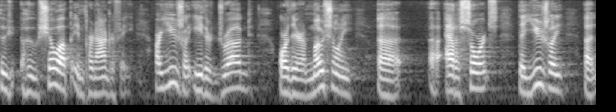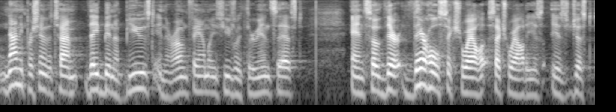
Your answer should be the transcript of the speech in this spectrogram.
who, who show up in pornography are usually either drugged or they're emotionally uh, uh, out of sorts. They usually, 90% uh, of the time, they've been abused in their own families, usually through incest. And so their, their whole sexuality, sexuality is, is just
